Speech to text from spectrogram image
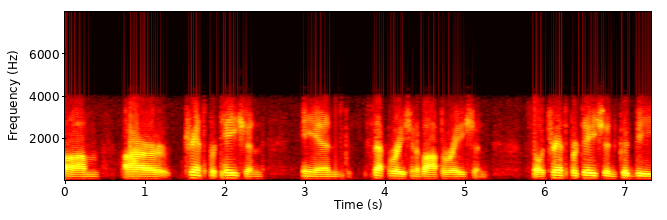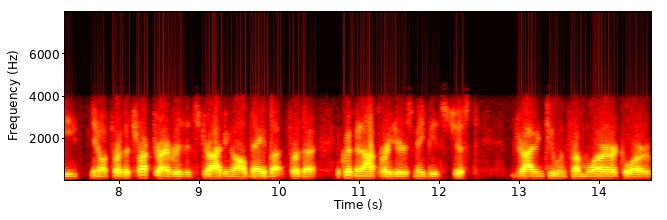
um, are transportation and separation of operation. So transportation could be, you know, for the truck drivers, it's driving all day, but for the equipment operators, maybe it's just driving to and from work or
